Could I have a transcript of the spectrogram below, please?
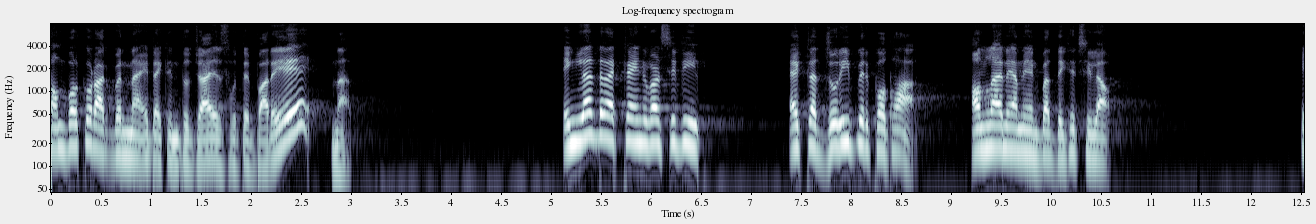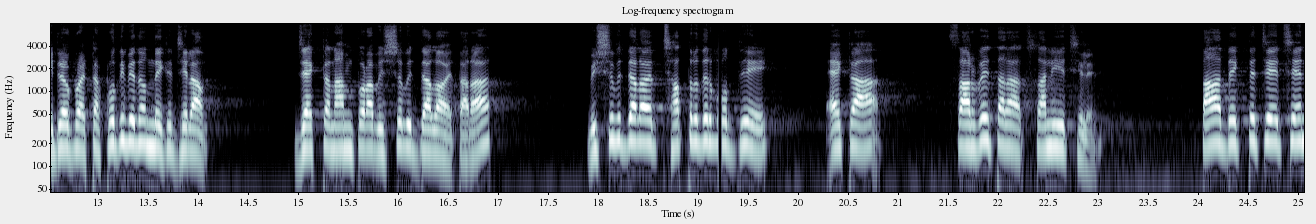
সম্পর্ক রাখবেন না, এটা কিন্তু জায়েজ হতে পারে না। ইংল্যান্ডের একটা ইউনিভার্সিটি একটা জরিপের কথা অনলাইনে আমি একবার দেখেছিলাম। এটার উপর একটা প্রতিবেদন দেখেছিলাম যে একটা নামকরা বিশ্ববিদ্যালয়, তারা বিশ্ববিদ্যালয়ের ছাত্রদের মধ্যে একটা সার্ভে তারা চালিয়েছিলেন। তারা দেখতে চেয়েছেন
